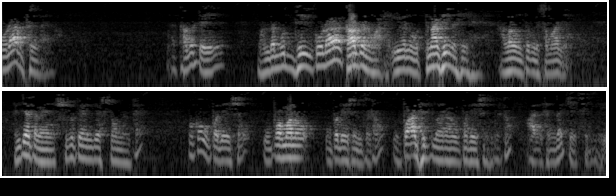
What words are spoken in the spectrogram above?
కూడా అర్థం కాదు. కాబట్టి మందబుద్ధి కూడా కాదనమాట ఈవెన్ ఉత్నాభీనహి అలా ఉంటుంది సమాజం. అంచేతనే శృతి ఏం చేస్తుందంటే ఒక ఉపదేశం ఉపమను ఉపదేశించడం ఉపాధి ద్వారా ఉపదేశించడం ఆ విధంగా చేసింది.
